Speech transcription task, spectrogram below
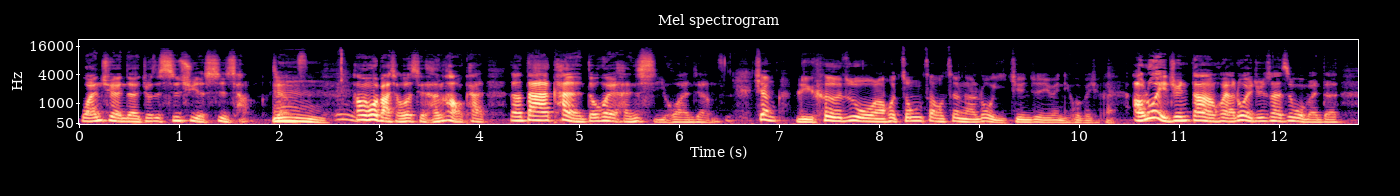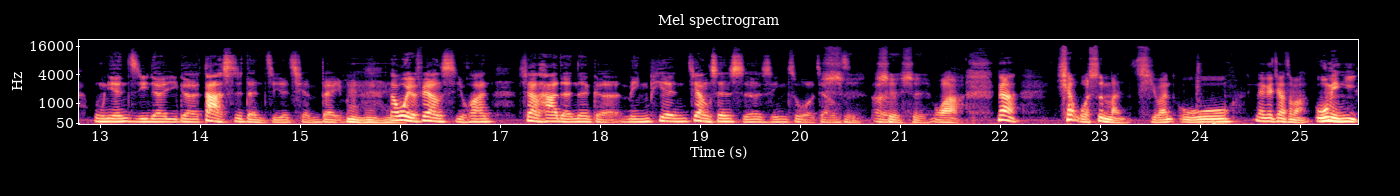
完全的就是失去了市场这样子。他们会把小说写得很好看，让大家看了都会很喜欢这样子。像吕赫若啊，或钟兆正啊、骆以军这一位，你会不会去看？哦，骆以军当然会啊，骆以军算是我们的五年级的一个大师等级的前辈嘛。嗯嗯那我也非常喜欢像他的那个名篇《降生十二星座》这样是子。嗯是是，哇，那像我是蛮喜欢吴那个叫什么吴明义。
